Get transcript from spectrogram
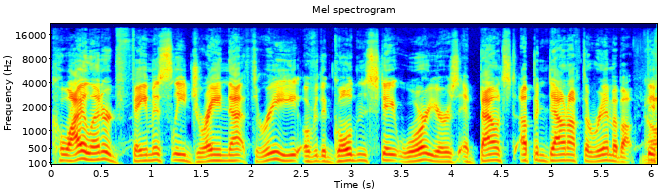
Kawhi Leonard famously drained that three over the Golden State Warriors, it bounced up and down off the rim about 15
